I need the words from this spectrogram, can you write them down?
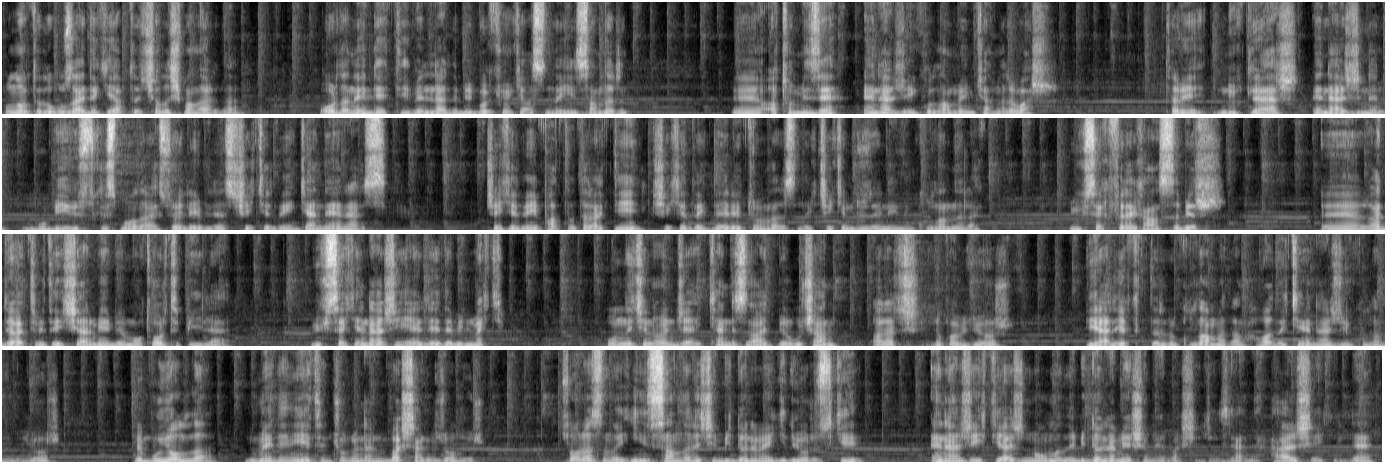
Bu noktada uzaydaki yaptığı çalışmalarda oradan elde ettiği verilerde bir bakıyor ki aslında insanların e, atomize enerjiyi kullanma imkanları var. Tabi nükleer enerjinin bu bir üst kısmı olarak söyleyebiliriz. Çekirdeğin kendi enerjisi. Çekirdeği patlatarak değil, çekirdekle elektron arasındaki çekim düzenliğinin kullanılarak yüksek frekanslı bir e, radyoaktivite içermeyen bir motor tipiyle yüksek enerjiyi elde edebilmek. Bunun için önce kendisine ait bir uçan araç yapabiliyor diğer yakıtlarını kullanmadan havadaki enerjiyi kullanabiliyor ve bu yolla medeniyetin çok önemli bir başlangıcı oluyor. Sonrasında insanlar için bir döneme gidiyoruz ki enerji ihtiyacının olmadığı bir dönem yaşamaya başlayacağız. Yani her şekilde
